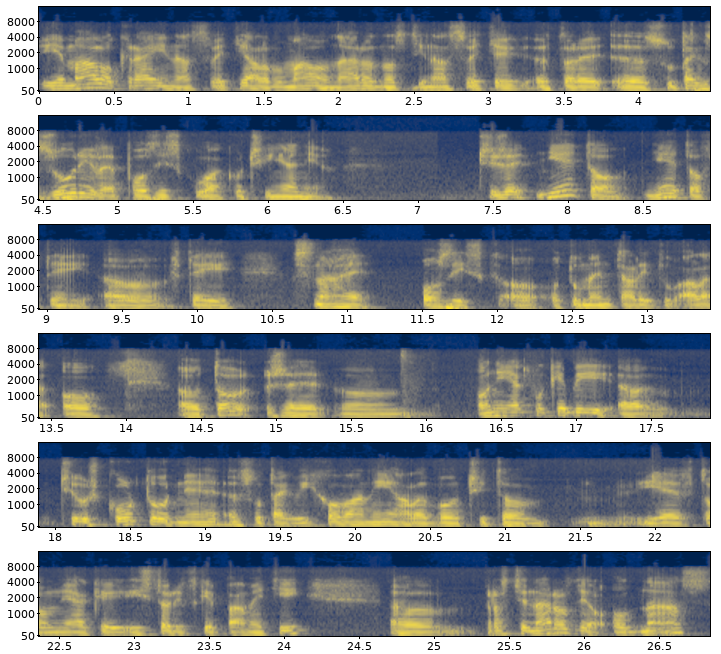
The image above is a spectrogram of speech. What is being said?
je málo krajín na svete, alebo málo národností na svete, ktoré e, sú tak zúrivé po zisku ako Číňania. Čiže nie je to, nie je to v, tej, v tej snahe o zisk, o, o tú mentalitu, ale o, o to, že um, oni ako keby či už kultúrne sú tak vychovaní, alebo či to je v tom nejakej historickej pamäti. E, proste na rozdiel od nás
